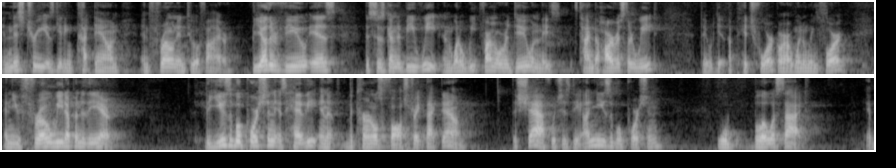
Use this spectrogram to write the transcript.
and this tree is getting cut down and thrown into a fire. The other view is this is going to be wheat, and what a wheat farmer would do when it's time to harvest their wheat, they would get a pitchfork or a winnowing fork, and you throw wheat up into the air. The usable portion is heavy, and it, the kernels fall straight back down. The chaff, which is the unusable portion, will blow aside. It,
